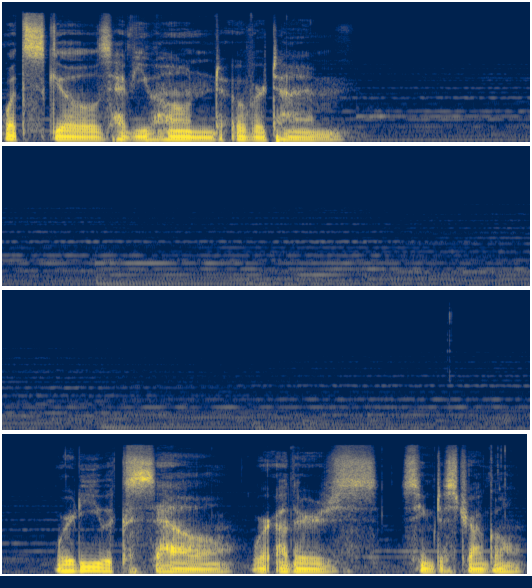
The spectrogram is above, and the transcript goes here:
What skills have you honed over time? Where do you excel where others seem to struggle?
